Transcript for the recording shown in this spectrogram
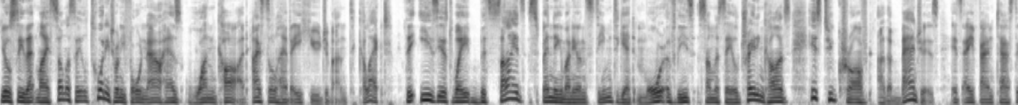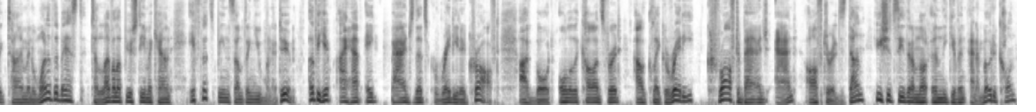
you'll see that my Summer Sale 2024 now has one card. I still have a huge amount to collect. The easiest way, besides spending money on Steam to get more of these summer sale trading cards, is to craft other badges. It's a fantastic time and one of the best to level up your Steam account if that's been something you want to do. Over here, I have a badge that's ready to craft. I've bought all of the cards for it. I'll click ready, craft badge, and after it's done, you should see that I'm not only given an emoticon,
